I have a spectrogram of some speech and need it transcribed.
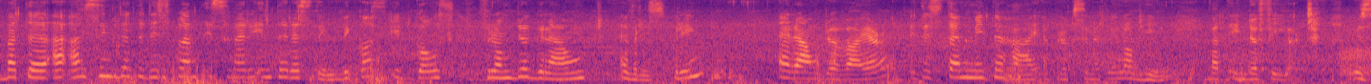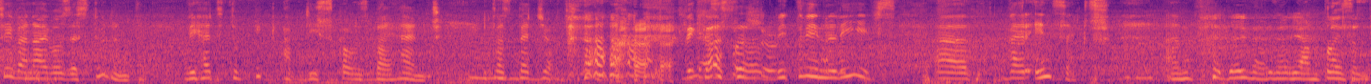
But uh, I, think that this plant is very interesting because it goes from the ground every spring around the wire. It is 10 meter high approximately, not here, but in the field. You see, when I was a student, we had to pick up these cones by hand. It was bad job because uh, between leaves uh, were insects and they were very unpleasant.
